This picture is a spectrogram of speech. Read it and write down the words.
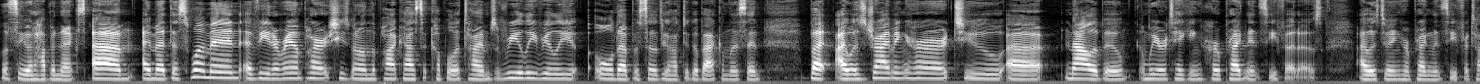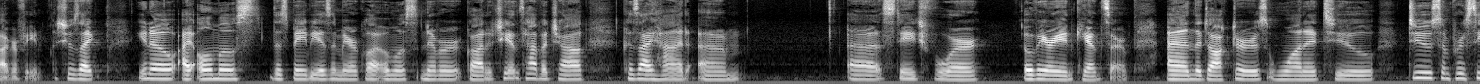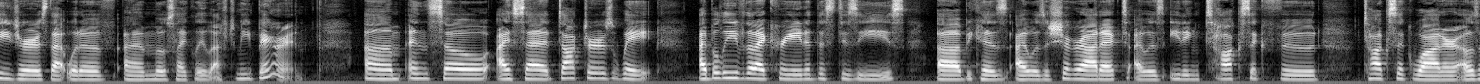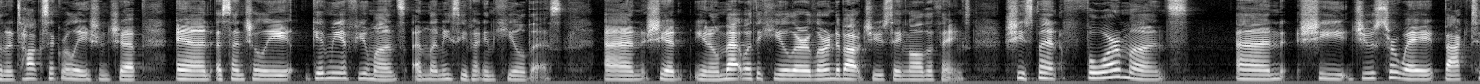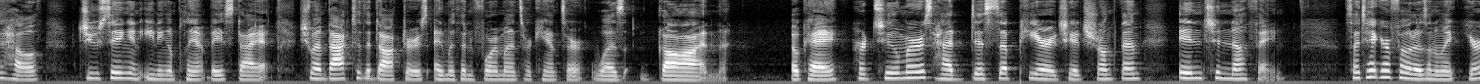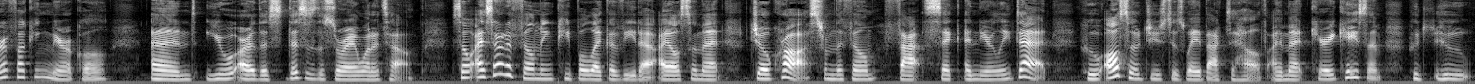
let's see what happened next. Um, I met this woman, Avita Rampart. She's been on the podcast a couple of times, really, really old episodes. You'll have to go back and listen. But I was driving her to uh, Malibu and we were taking her pregnancy photos. I was doing her pregnancy photography. She was like, you know, I almost, this baby is a miracle. I almost never got a chance to have a child because I had um, stage four ovarian cancer. And the doctors wanted to do some procedures that would have um, most likely left me barren. Um, and so I said, Doctors, wait. I believe that I created this disease uh, because I was a sugar addict. I was eating toxic food, toxic water. I was in a toxic relationship. And essentially, give me a few months and let me see if I can heal this and she had, you know, met with a healer, learned about juicing, all the things. She spent four months and she juiced her way back to health, juicing and eating a plant based diet. She went back to the doctors, and within four months, her cancer was gone. Okay? Her tumors had disappeared. She had shrunk them into nothing. So I take her photos and I'm like, You're a fucking miracle. And you are this, this is the story I want to tell. So I started filming people like Evita. I also met Joe Cross from the film Fat, Sick, and Nearly Dead, who also juiced his way back to health. I met Kerri Kasem, who, who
